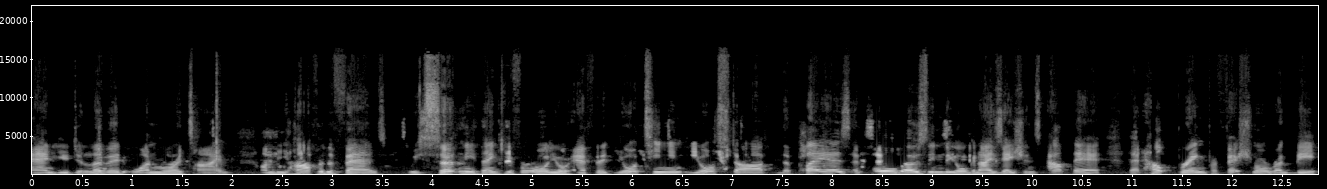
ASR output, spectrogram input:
and you delivered one more time on behalf of the fans, we certainly thank you for all your effort, your team, your staff, the players, and all those in the organizations out there that help bring professional rugby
